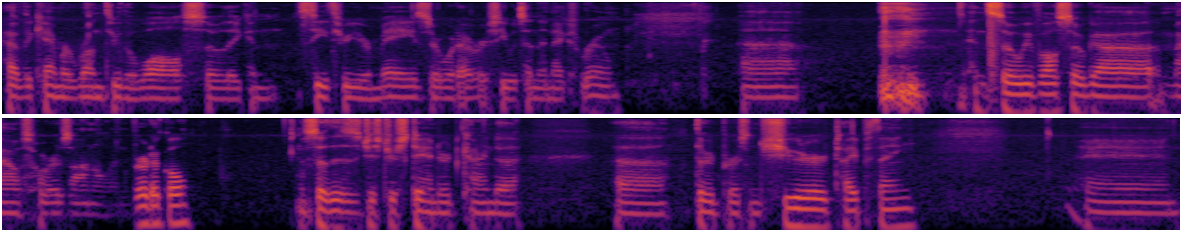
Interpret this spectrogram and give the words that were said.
have the camera run through the wall so they can see through your maze or whatever, see what's in the next room. Uh, and so we've also got mouse horizontal and vertical. So this is just your standard kind of uh, third-person shooter type thing. And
